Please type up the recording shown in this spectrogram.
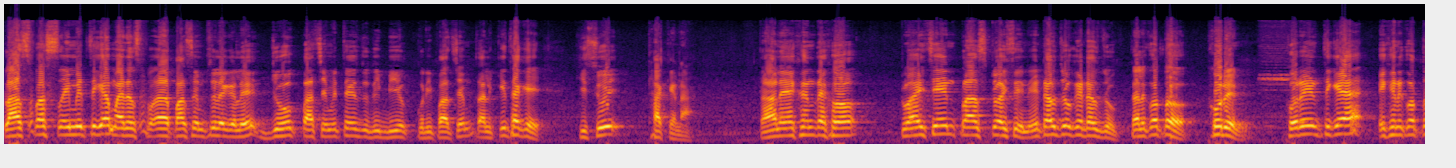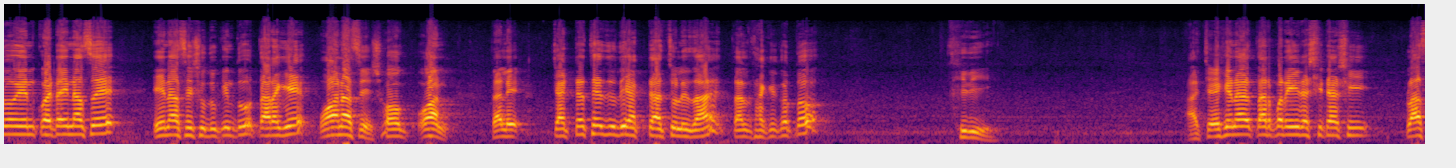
প্লাস পাঁচ এমের থেকে মাইনাস পাঁচ এম চলে গেলে যোগ পাঁচ এমের থেকে যদি বিয়োগ করি পাঁচ এম তাহলে কি থাকে? কিছুই থাকে না। তাহলে এখন দেখো twice n plus twice n এটাও যোগ এটাও যোগ। তাহলে কত? ফোর এন ফোর এন থেকে এখানে কত এন কয়টা এন আছে? এন আছে শুধু, কিন্তু তার আগে ওয়ান আছে সব ওয়ান তাহলে চারটা থেকে যদি একটা চলে যায়, তাহলে থাকে কত? থ্রি আচ্ছা এখানে তারপরে এই রাশিটা আসি plus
